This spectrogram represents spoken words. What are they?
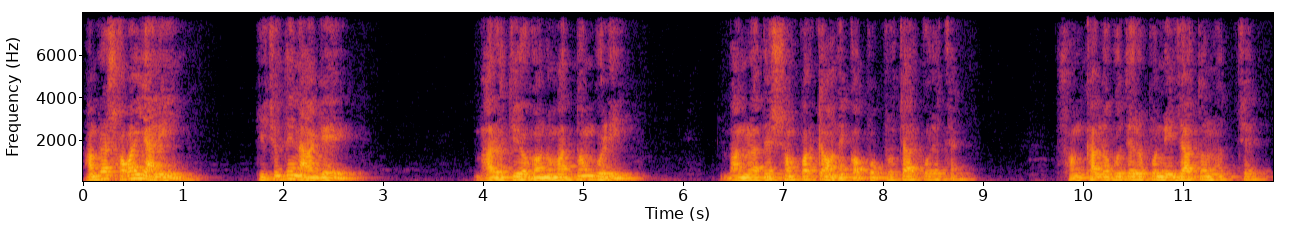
আমরা সবাই জানি, কিছুদিন আগে ভারতীয় গণমাধ্যমগুলি বাংলাদেশ সম্পর্কে অনেক অপপ্রচার করেছেন। সংখ্যালঘুদের উপর নির্যাতন হচ্ছে।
